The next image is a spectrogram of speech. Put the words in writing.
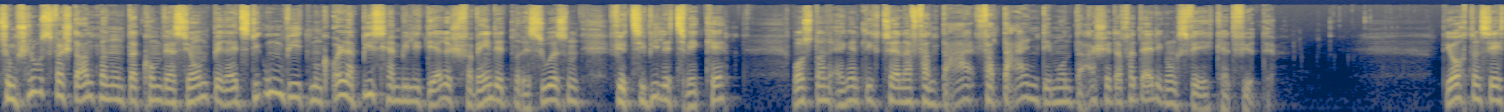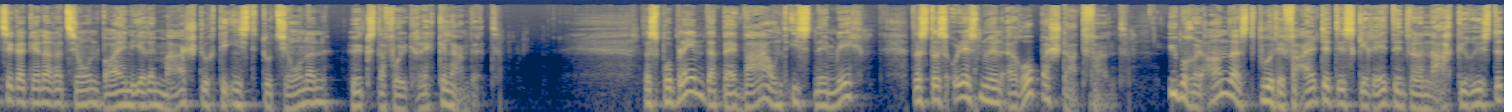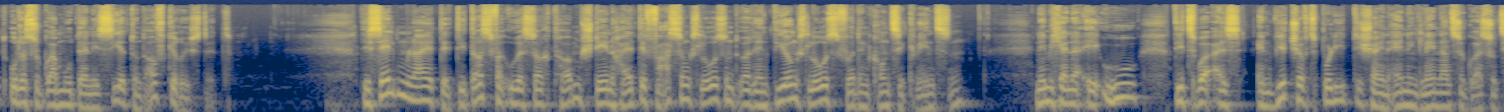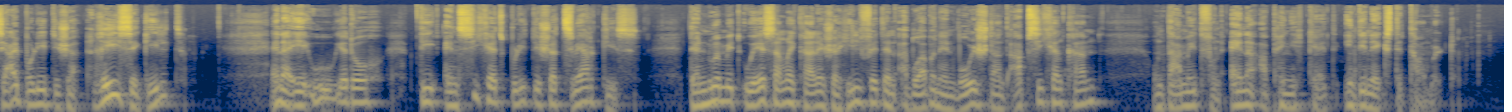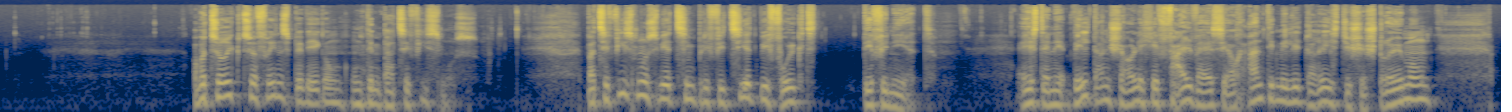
Zum Schluss verstand man unter Konversion bereits die Umwidmung aller bisher militärisch verwendeten Ressourcen für zivile Zwecke, was dann eigentlich zu einer fatalen Demontage der Verteidigungsfähigkeit führte. Die 68er Generation war in ihrem Marsch durch die Institutionen höchst erfolgreich gelandet. Das Problem dabei war und ist nämlich, dass das alles nur in Europa stattfand. Überall anders wurde veraltetes Gerät entweder nachgerüstet oder sogar modernisiert und aufgerüstet. Dieselben Leute, die das verursacht haben, stehen heute fassungslos und orientierungslos vor den Konsequenzen nämlich einer EU, die zwar als ein wirtschaftspolitischer, in einigen Ländern sogar sozialpolitischer Riese gilt, einer EU jedoch, die ein sicherheitspolitischer Zwerg ist, der nur mit US-amerikanischer Hilfe den erworbenen Wohlstand absichern kann und damit von einer Abhängigkeit in die nächste taumelt. Aber zurück zur Friedensbewegung und dem Pazifismus. Pazifismus wird simplifiziert wie folgt definiert. Er ist eine weltanschauliche, fallweise auch antimilitaristische Strömung,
